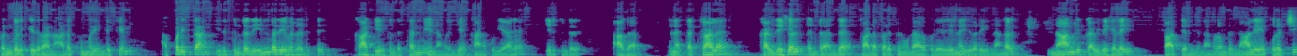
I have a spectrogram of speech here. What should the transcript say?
பெண்களுக்கு எதிரான அடக்குமுறை இன்றைக்கும் அப்படித்தான் இருக்கின்றது என்பதை இவர் எடுத்து காட்டியிருக்கின்ற தன்மையை நாங்கள் இங்கே காணக்கூடியதாக இருக்கின்றது. ஆக என்ன தற்கால கவிதைகள் என்ற அந்த பாடப்பரப்பின் ஊடாக என்ன இதுவரை நாங்கள் நான்கு கவிதைகளை பார்த்திருந்தோம். நாங்கள் ஒன்று நாளைய புரட்சி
